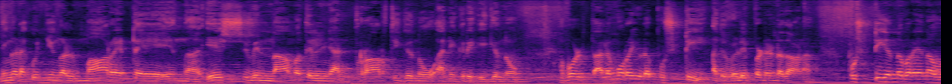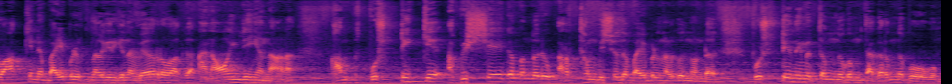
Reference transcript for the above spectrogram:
നിങ്ങളുടെ കുഞ്ഞുങ്ങൾ മാറട്ടെ എന്ന് യേശുവിൻ നാമത്തിൽ ഞാൻ പ്രാർത്ഥിക്കുന്നു അനുഗ്രഹിക്കുന്നു. അപ്പോൾ തലമുറയുടെ പുഷ്ടി അത് വെളിപ്പെടേണ്ടതാണ്. പുഷ്ടി എന്ന് പറയുന്ന വാക്കിന് ബൈബിൾ നൽകിയിരിക്കുന്ന വേറൊരു വാക്ക് അനോയിന്റിങ് എന്നാണ്. പുഷ്ടിക്ക് അഭിഷേകം എന്നൊരു അർത്ഥം വിശുദ്ധ ബൈബിൾ നൽകുന്നുണ്ട്. പുഷ്ടി നിമിത്തം നുഖം തകർന്നു പോകും.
